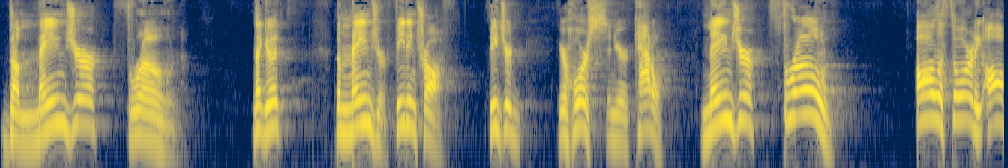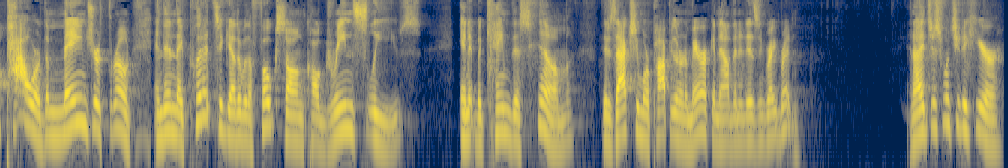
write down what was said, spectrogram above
The Manger Throne. Isn't that good? The manger, feeding trough. Feed your, your horse and your cattle. Manger throne. All authority, all power, the manger throne. And then they put it together with a folk song called Greensleeves, and it became this hymn that is actually more popular in America now than it is in Great Britain. And I just want you to hear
